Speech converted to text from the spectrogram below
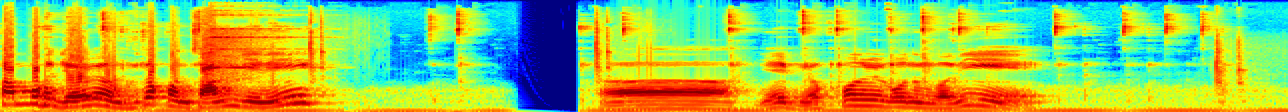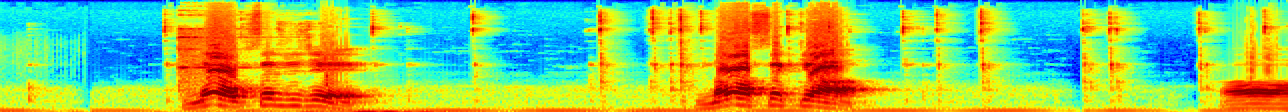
한 번 열면 무조건 잠기니? 아, 얘 몇 번을 보는 거니? 내 없애주지. 나와, 새끼야. 아,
